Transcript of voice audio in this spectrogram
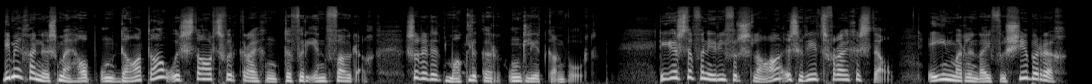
Die meganisme help om data oor staatsverkryging te vereenvoudig sodat dit makliker ontleed kan word. Die eerste van hierdie verslae is reeds vrygestel en Marlenae Forsie berig,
